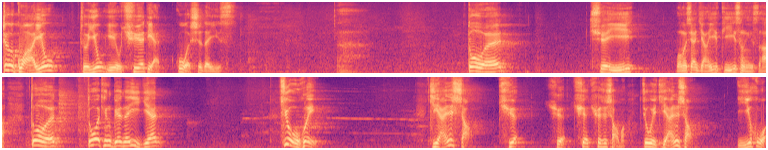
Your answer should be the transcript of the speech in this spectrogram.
这个寡忧，这个忧也有缺点、过失的意思。啊，多闻缺疑，我们先讲一第一层意思啊。多闻，多听别人的意见，就会减少缺。缺缺缺失少嘛，就会减少疑惑；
